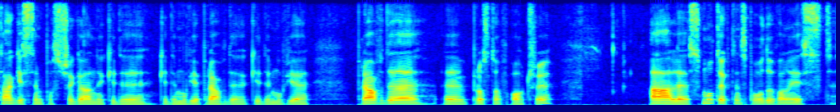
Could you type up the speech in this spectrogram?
tak jestem postrzegany, kiedy, kiedy mówię prawdę, kiedy mówię prawdę e, prosto w oczy, ale smutek ten spowodowany jest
